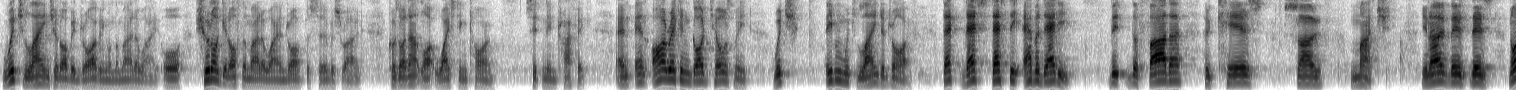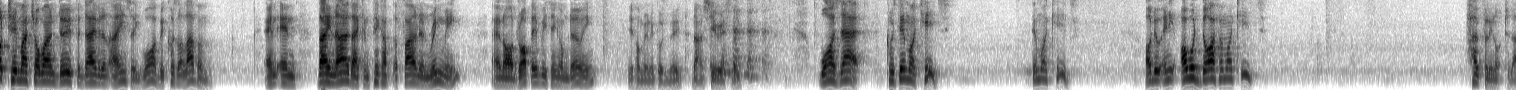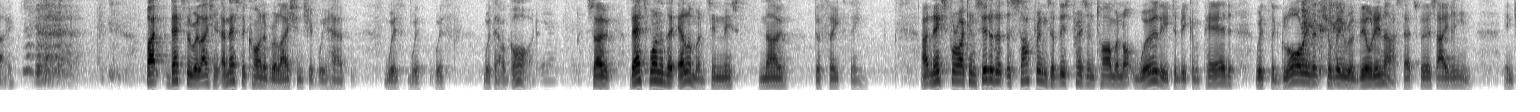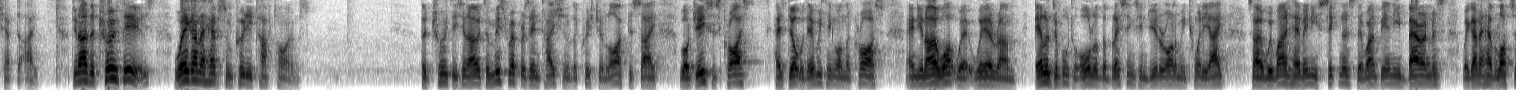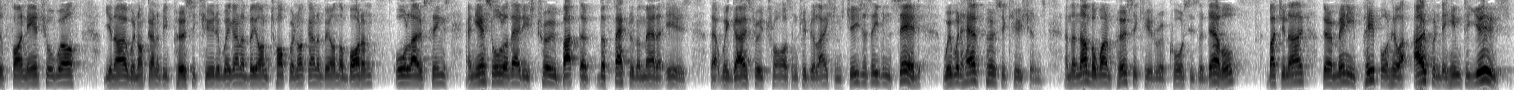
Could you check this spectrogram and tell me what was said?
which lane should I be driving on the motorway? Or should I get off the motorway and drive up the service road? Because I don't like wasting time sitting in traffic. And, and I reckon God tells me which, even which lane to drive. That, that's, that's the Abba Daddy, the, the Father who cares so much. You know, there's, there's not too much I won't do for David and Ainsley. Why? Because I love them. And, and they know they can pick up the phone and ring me, and I'll drop everything I'm doing if I'm in a good mood. No, seriously. Why is that? Because they're my kids. They're my kids. I'll do any, I would die for my kids. Hopefully not today. but that's the relation, and that's the kind of relationship we have with, with, with, with our God. So that's one of the elements in this no defeat thing. Uh, next, for I consider that the sufferings of this present time are not worthy to be compared with the glory that shall be revealed in us. That's verse 18 in chapter 8. Do you know the truth is, we're going to have some pretty tough times. The truth is, you know, it's a misrepresentation of the Christian life to say, well, Jesus Christ has dealt with everything on the cross, and you know what? We're, we're um, eligible to all of the blessings in Deuteronomy 28. So we won't have any sickness, there won't be any barrenness, we're going to have lots of financial wealth. You know, we're not going to be persecuted, we're going to be on top, we're not going to be on the bottom all those things. And yes, all of that is true, but the, the fact of the matter is that we go through trials and tribulations. Jesus even said we would have persecutions. And the number one persecutor, of course, is the devil. But you know, there are many people who are open to him to use.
